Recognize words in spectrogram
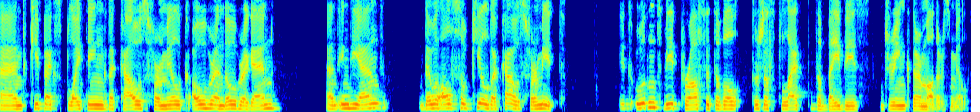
and keep exploiting the cows for milk over and over again. And in the end, they will also kill the cows for meat. It wouldn't be profitable to just let the babies drink their mother's milk.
